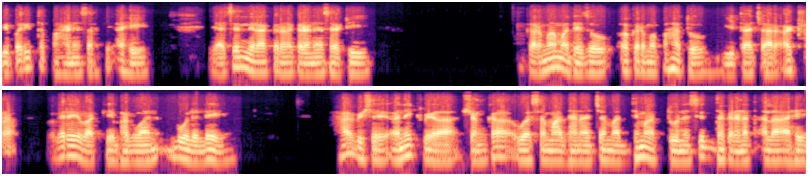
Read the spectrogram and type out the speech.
विपरीत पाहण्यासारखे आहे. याचे निराकरण करण्यासाठी कर्मामध्ये जो अकर्म पाहतो गीता चार अठरा वगैरे वाक्य भगवान बोलले. हा विषय अनेक वेळा शंका व समाधानाच्या माध्यमातून सिद्ध करण्यात आला आहे.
